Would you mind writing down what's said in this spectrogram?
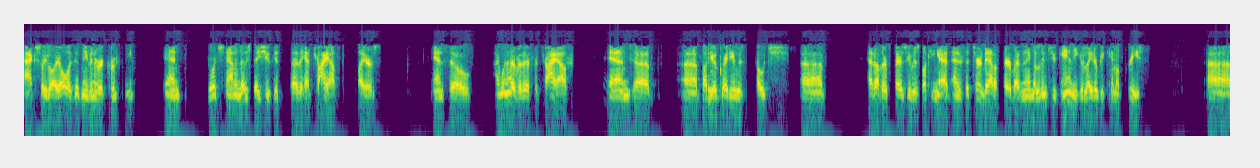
actually Loyola didn't even recruit me, and Georgetown in those days you could uh, they had tryout players, and so I went over there for tryouts, and uh, uh, Buddy O'Grady was the coach. Uh, had other players he was looking at, and as it turned out, a player by the name of Lou Giuliani, who later became a priest, uh,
